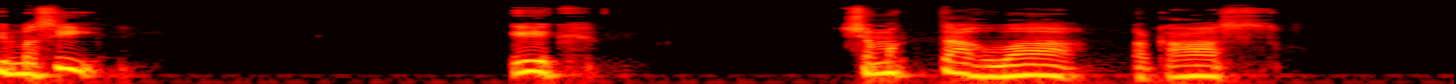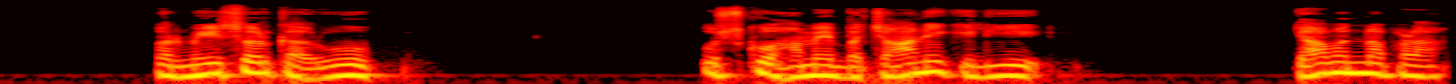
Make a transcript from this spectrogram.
कि मसीह एक चमकता हुआ प्रकाश, परमेश्वर का रूप उसको हमें बचाने के लिए क्या बनना पड़ा?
